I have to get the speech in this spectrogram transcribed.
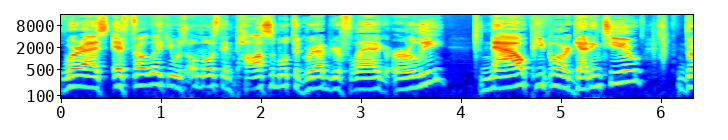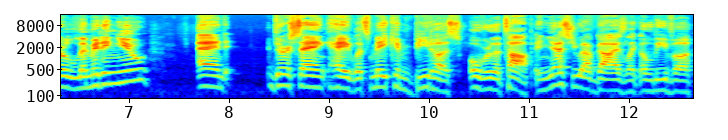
Whereas it felt like it was almost impossible to grab your flag early. Now people are getting to you, they're limiting you, and they're saying, hey, let's make him beat us over the top. And yes, you have guys like Oliva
